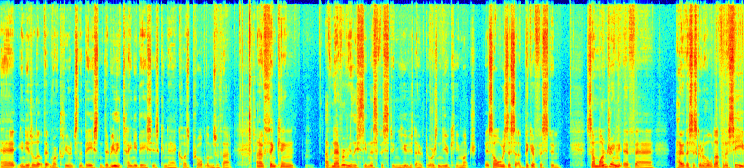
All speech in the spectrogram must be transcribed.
uh, you need a little bit more clearance in the base and the really tiny bases can uh, cause problems with that. And I'm thinking, I've never really seen this festoon used outdoors in the UK much. It's always a sort of bigger festoon. So I'm wondering if uh, how this is going to hold up. And I see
